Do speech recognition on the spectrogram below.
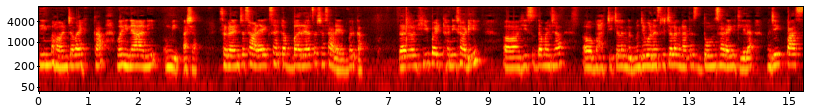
तीन भावांच्या बायका वहिन्या आणि मी अशा. सगळ्यांच्या साड्या एकसारख्या बऱ्याच अशा साड्या आहेत बरं का. तर ही पैठणी साडी ही सुद्धा माझ्या भाचीच्या लग्नात म्हणजे वनश्रीच्या लग्नातच दोन साड्या घेतलेल्या. म्हणजे पाच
